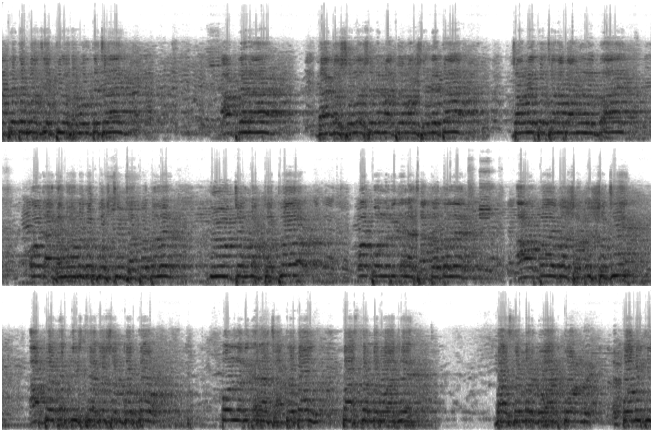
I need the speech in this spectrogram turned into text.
আপনাদের মাঝে একটি কথা বলতে চাই। আপনারা ঢাকা ষোলো সনের মাত্র মানুষের নেতা জননেতা জনাব আনুল ভাই ও ঢাকা মহানগর পশ্চিম ছাত্র দলের দুই উজ্জ্বল নক্ষত্র ও পল্লবী জেলা ছাত্র দলের আহ্বায়ক সদস্য সচিব আপনাদের দৃষ্টি আকর্ষণ করব। পল্লবী জেলা ছাত্র দল, পাঁচ নম্বর ওয়ার্ডের পাঁচ নম্বর ওয়ার্ড কমিটি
